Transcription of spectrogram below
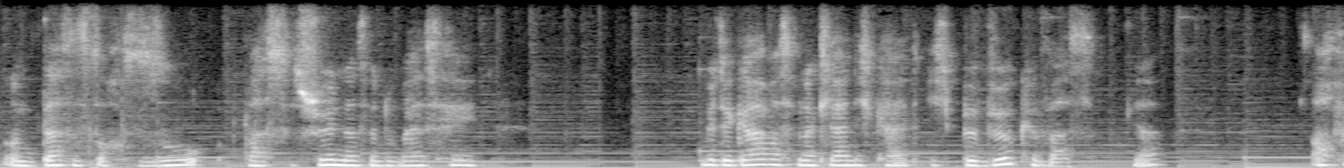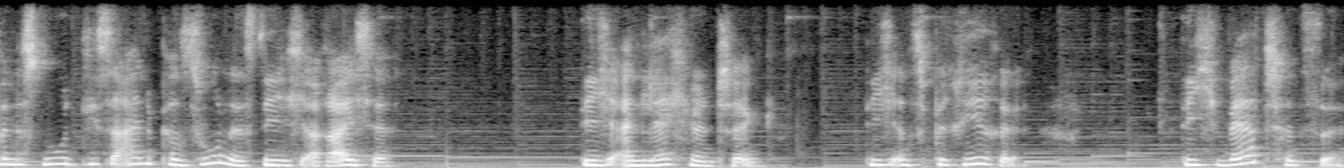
Und das ist doch so was Schönes, wenn du weißt, hey, mit egal was für eine Kleinigkeit, ich bewirke was, ja. Auch wenn es nur diese eine Person ist, die ich erreiche, die ich ein Lächeln schenke, die ich inspiriere, die ich wertschätze.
